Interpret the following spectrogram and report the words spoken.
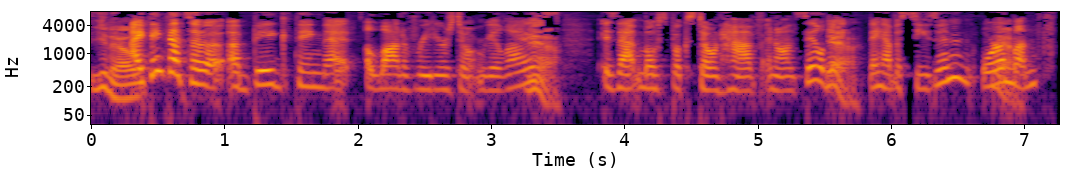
you know, I think that's a, a big thing that a lot of readers don't realize Yeah. is that most books don't have an on sale date. Yeah. They have a season or Yeah. a month.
